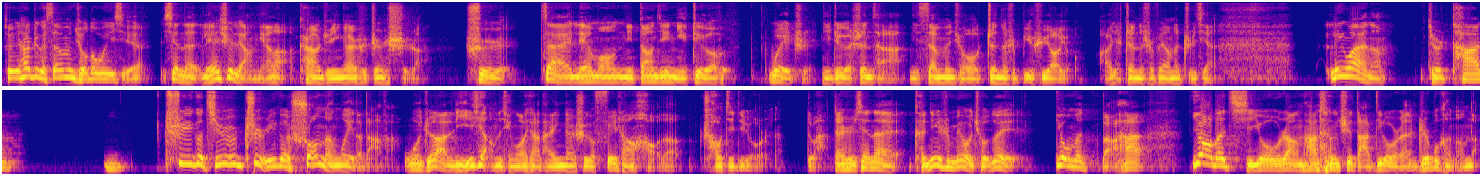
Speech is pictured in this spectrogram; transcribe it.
所以他这个三分球的威胁，现在连续两年了，看上去应该是真实的，是在联盟你当今你这个位置，你这个身材啊，你三分球真的是必须要有，而且真的是非常的值钱。另外呢，就是他是一个其实是一个双能位的打法，我觉得啊，理想的情况下，他应该是个非常好的超级第六人，对吧？但是现在肯定是没有球队用的把他要得起，又让他能去打第六人，这是不可能的。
